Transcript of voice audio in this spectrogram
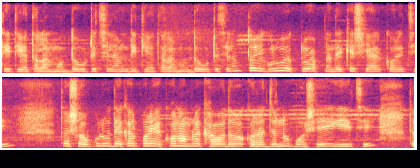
তৃতীয় তলার মধ্যেও উঠেছিলাম, দ্বিতীয় তলার মধ্যেও উঠেছিলাম। তো এগুলো একটু আপনাদেরকে শেয়ার করেছি। তো সবগুলো দেখার পরে এখন আমরা খাওয়া দাওয়া করার জন্য বসেই গিয়েছি। তো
